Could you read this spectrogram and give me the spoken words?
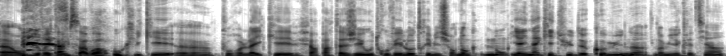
Euh, on devrait quand même savoir où cliquer euh, pour liker, faire partager ou trouver l'autre émission. Donc non, il y a une inquiétude commune dans le milieu chrétien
